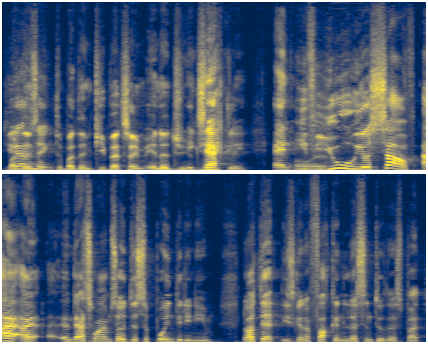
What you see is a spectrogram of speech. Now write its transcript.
You But know what I'm then, saying? but then keep that same energy. Exactly. And Oh, if yeah. you yourself, I, I, and that's why I'm so disappointed in him. Not that he's gonna fucking listen to this, but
